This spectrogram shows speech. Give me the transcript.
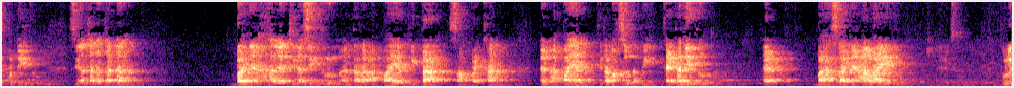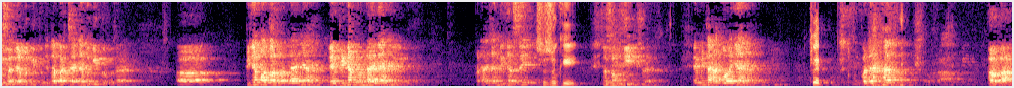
seperti itu. Sehingga kadang-kadang banyak hal yang tidak sinkron antara apa yang kita sampaikan dan apa yang kita maksud. Tapi kayak tadi itu, kayak bahasanya alay tulisannya begitu, kita bacanya begitu misalnya. Eh, pinjam motor rendahnya, eh pinjam rendahnya. Padahal yang dikasih Suzuki. Suzuki misalnya. Eh minta akuanya, Fit. Padahal total.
